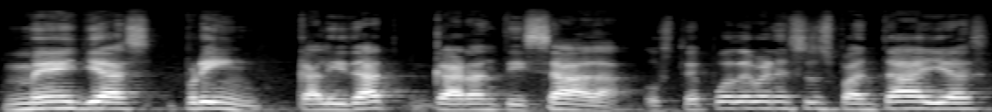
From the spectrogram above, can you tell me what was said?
Mellas Print, calidad garantizada. Usted puede ver en sus pantallas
